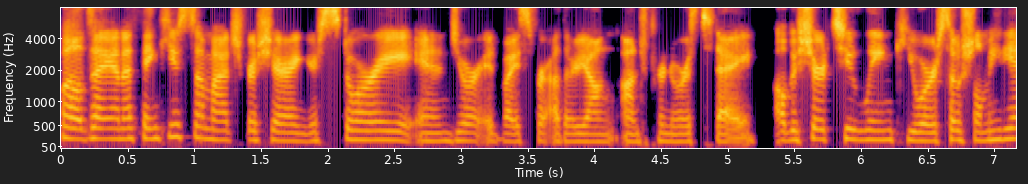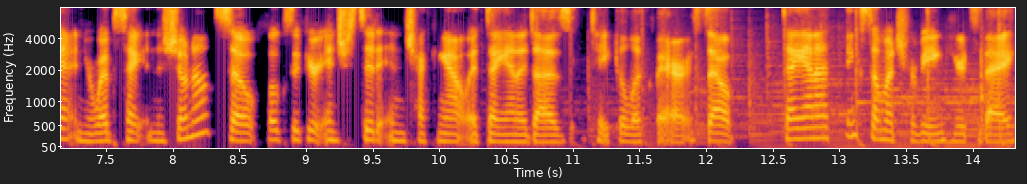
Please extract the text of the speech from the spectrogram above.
well, Diana, thank you so much for sharing your story and your advice for other young entrepreneurs today. I'll be sure to link your social media and your website in the show notes. So, folks, if you're interested in checking out what Diana does, take a look there. So, Diana, thanks so much for being here today.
